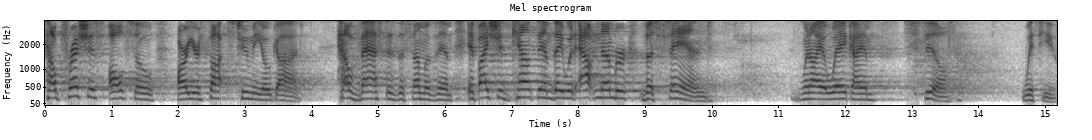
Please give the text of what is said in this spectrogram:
How precious also are your thoughts to me, O God. How vast is the sum of them. If I should count them, they would outnumber the sand. When I awake, I am still with you.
